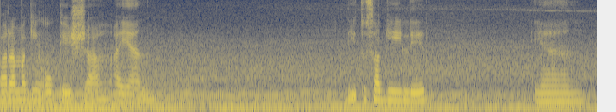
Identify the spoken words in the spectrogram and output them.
para maging okay siya. Ayan. Dito sa gilid. Yan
